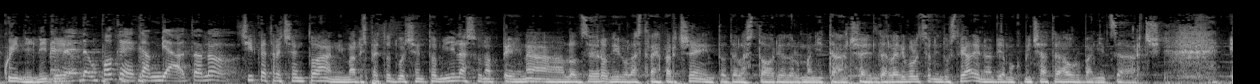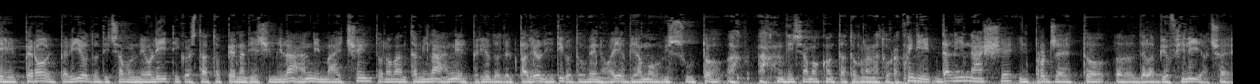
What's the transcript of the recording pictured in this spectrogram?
Quindi l'idea... Beh, da un po' che è cambiato, no? Circa 300 anni, ma rispetto a 200.000 sono appena lo 0,3% della storia dell'umanità, cioè dalla rivoluzione industriale noi abbiamo cominciato a urbanizzarci. E però il periodo, diciamo, il neolitico è stato appena 10.000 100.000 anni, ma è 190.000 anni il periodo del Paleolitico dove noi abbiamo vissuto a, a, diciamo, a contatto con la natura. Quindi da lì nasce il progetto uh, della biofilia, cioè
